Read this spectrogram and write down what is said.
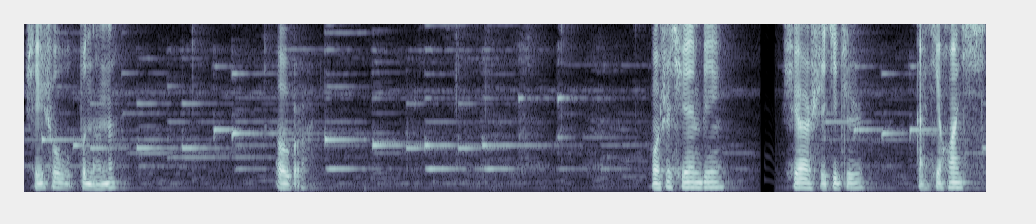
谁说我不能呢？Over。我是徐彦斌，学而时习之，感谢欢喜。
